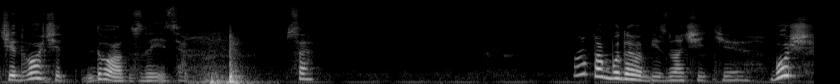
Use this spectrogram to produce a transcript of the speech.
Чи два, чи два, здається. Все. Ну, так буде обід. Значить, е, борщ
